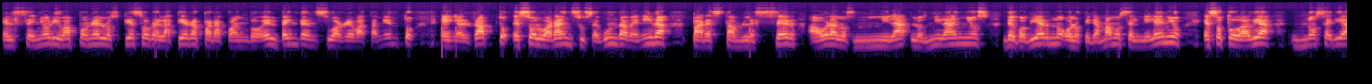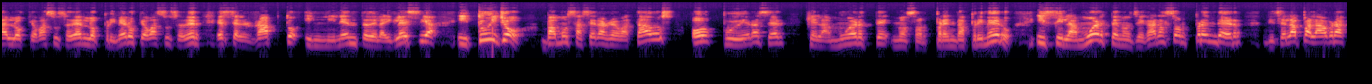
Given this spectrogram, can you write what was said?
el Señor y va a poner los pies sobre la tierra para cuando Él venga en su arrebatamiento, en el rapto. Eso lo hará en su segunda venida para establecer ahora los mil, los mil años de gobierno o lo que llamamos el milenio. Eso todavía no sería lo que va a suceder. Lo primero que va a suceder es el rapto inminente de la iglesia y tú y yo vamos a ser arrebatados o pudiera ser que la muerte nos sorprenda primero. Y si la muerte nos llegara a sorprender, dice la palabra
